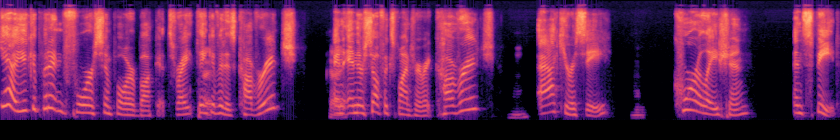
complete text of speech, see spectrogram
Yeah, you could put it in four simpler buckets, right? Think Okay. of it as coverage, Okay. and, and they're self explanatory, right? Coverage, Mhm. accuracy, Mhm. correlation, and speed.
